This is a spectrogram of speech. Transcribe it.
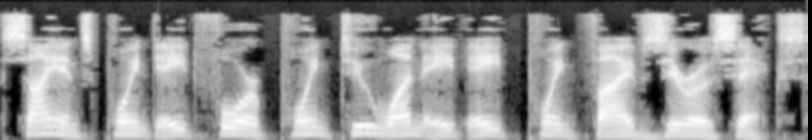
science.84.2188.506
